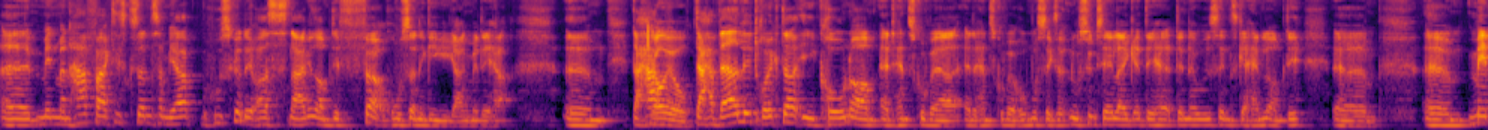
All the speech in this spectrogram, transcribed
Uh, men man har faktisk, sådan som jeg husker det, også snakket om det, før russerne gik i gang med det her. Um, der, har, Jo, jo. der har været lidt rygter i kroner om, at han skulle være, at han skulle være homoseksuel. Nu synes jeg heller ikke, at det her, den her udsendelse skal handle om det. Um, um, men,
